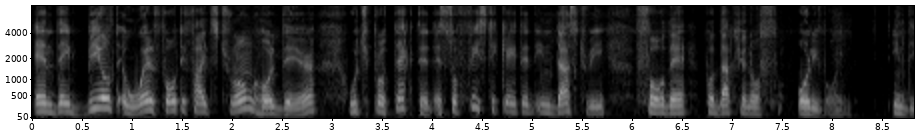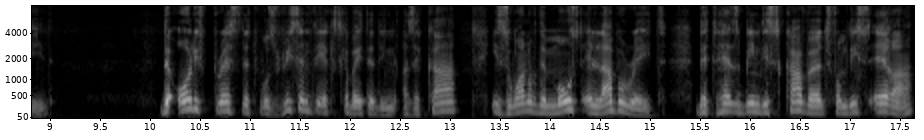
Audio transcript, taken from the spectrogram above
and they built a well fortified stronghold there which protected a sophisticated industry for the production of olive oil. Indeed, the olive press that was recently excavated in Azekah is one of the most elaborate that has been discovered from this era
